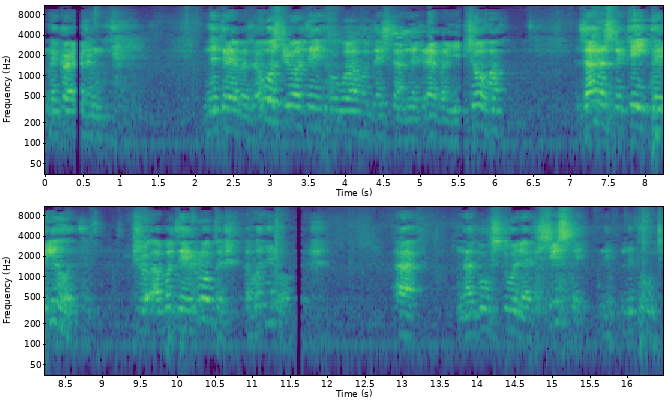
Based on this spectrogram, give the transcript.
ми кажемо, не треба заострювати увагу, десь там не треба нічого. Зараз такий період, що або ти робиш, або не робиш. А на двох стулях сісти не, вийде.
